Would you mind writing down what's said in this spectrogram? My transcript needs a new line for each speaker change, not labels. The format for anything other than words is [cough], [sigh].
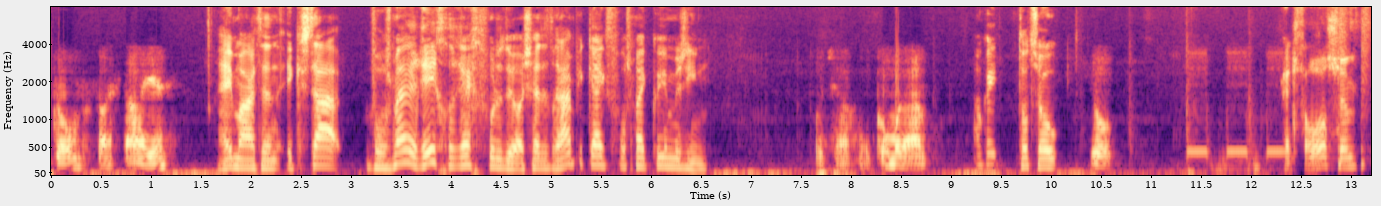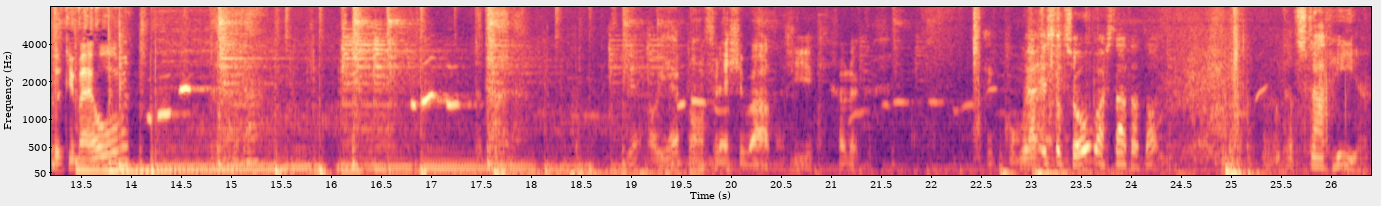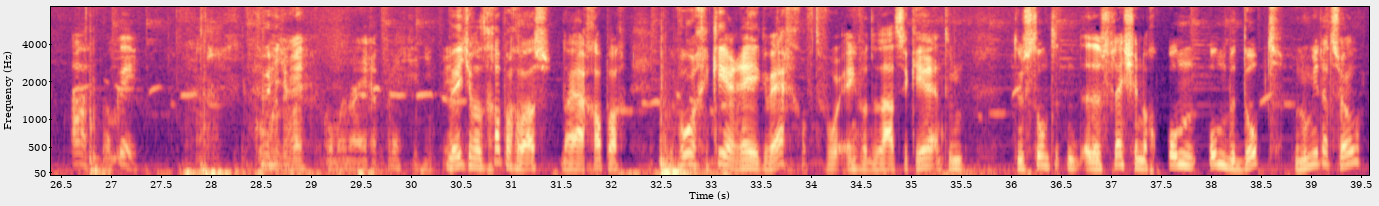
Tom, waar sta je?
Hé hey Maarten, ik sta volgens mij regelrecht voor de deur. Als jij uit het raampje kijkt, volgens mij kun je me zien.
Goed zo, ik kom eraan.
Oké, tot zo.
Jo.
Het Verlossum, kunt u mij horen? Ja, oh, je hebt nog een flesje water, zie ik. Gelukkig. Ik kom
Ja, is dat zo? Waar staat dat dan?
Dat staat hier.
Ah, oké.
Kom maar, [laughs] kom maar een eigen flesje niet.
Weet je wat grappig was? Nou ja, grappig. De vorige keer reed ik weg, of de voor een van de laatste keren. En toen, toen stond het, het flesje nog on, onbedopt. Hoe noem je dat zo?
